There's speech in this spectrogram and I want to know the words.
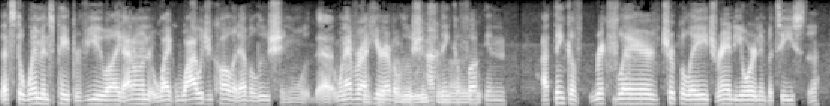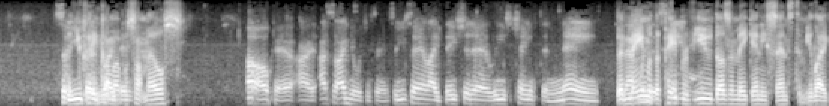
That's the women's pay per view. Like I don't like. Why would you call it evolution? Whenever I hear they're evolution, I think of evolutionizing. fucking. I think of Ric Flair, Triple H, Randy Orton, and Batista. So And you think, couldn't come like, up they- with something else. Oh, okay, all right. I, so I get what you're saying. So you're saying like they should at least change the name. The name of the the pay per view doesn't make any sense to me. Like,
